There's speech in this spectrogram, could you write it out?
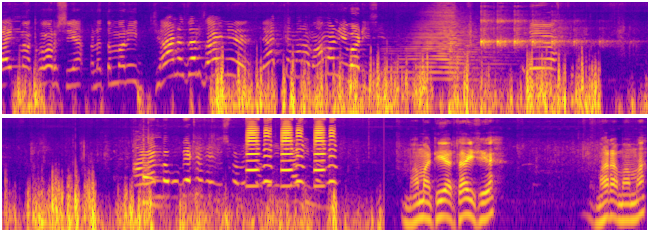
લાઈનમાં ઘર છે અને તમારી જ્યાં નજર જાય ને ત્યાં જ તમારા મામાની વાડી છે. એટલે આ નાન બાપુ બેઠા છે મામા તૈયાર થાય છે. મારા મામા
